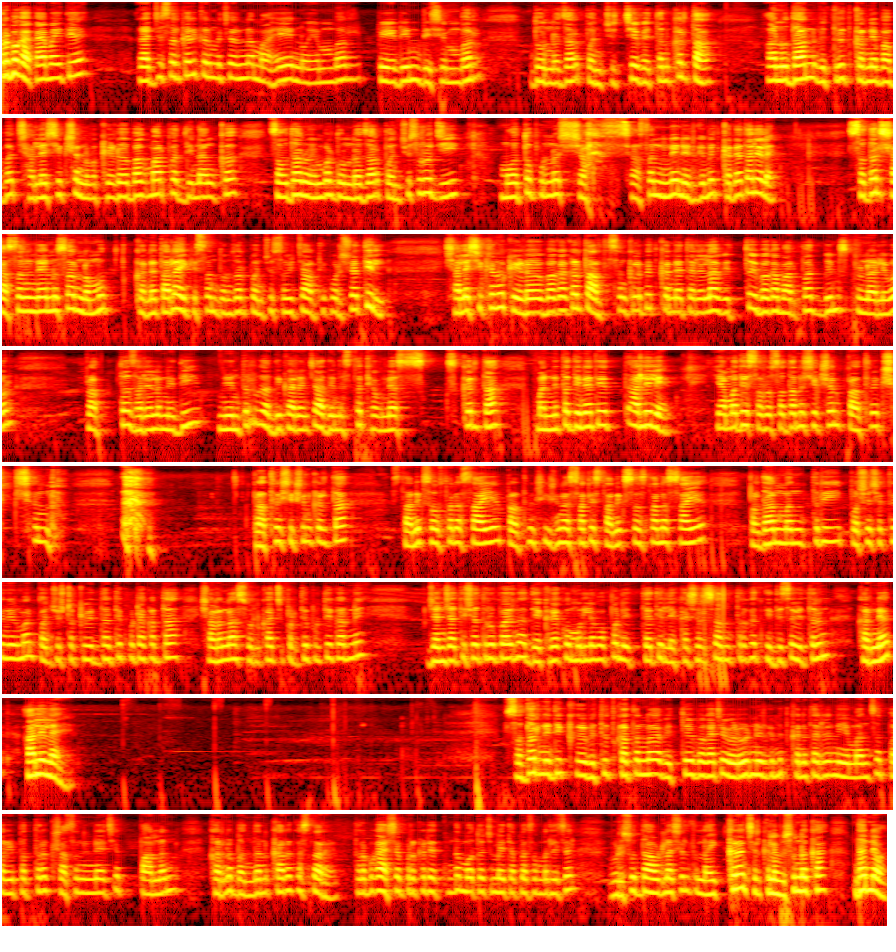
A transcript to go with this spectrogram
तर बघा काय माहिती आहे राज्य सरकारी कर्मचाऱ्यांना माहे नोव्हेंबर पेड इन डिसेंबर दोन हजार पंचवीसचे वेतनकरता अनुदान वितरित करण्याबाबत शालेय शिक्षण व खेळ विभागमार्फत दिनांक चौदा नोव्हेंबर दोन हजार पंचवीस रोजी महत्त्वपूर्ण शा शासन निर्णय निर्गमित करण्यात आलेला आहे. सदर शासन निर्णयानुसार नमूद करण्यात आलं आहे की सन दोन हजार पंचवीस सव्वीसच्या आर्थिक वर्षातील शालेय शिक्षण व क्रीडा विभागाकरता अर्थसंकल्पित करण्यात आलेला वित्त विभागामार्फत बिम्स प्रणालीवर प्राप्त झालेला निधी नियंत्रण अधिकाऱ्यांच्या अधीनस्थ ठेवण्याकरता मान्यता देण्यात येत आलेली आहे. यामध्ये सर्वसाधारण शिक्षण प्राथमिक शिक्षण प्राथमिक शिक्षणकरिता स्थानिक संस्थांना सहाय्य प्राथमिक शिक्षणासाठी स्थानिक संस्थांना सहाय्य प्रधानमंत्री पोषणशक्ती निर्माण पंचवीस टक्के विद्यार्थी कोट्याकरता शाळांना शुल्काची प्रतिपूर्ती करणे जनजाती क्षेत्र उपाययोजना देखरेख व मूल्यमापन इत्यादी लेखाशीर्षा अंतर्गत निधीचं वितरण करण्यात आलेलं आहे. सदर निधी क- वितरित करताना वित्त विभागाच्या वेळोवेळी निर्गमित करण्यात आलेल्या नियमांचं परिपत्रक शासन निर्णयाचे पालन करणं बंधनकारक असणार आहे. तर बघा अशा प्रकारे अत्यंत महत्त्वाची माहिती आपल्याला समजली असेल व्हिडिओसुद्धा आवडला असेल तर लाईक करा शेअर करायला विसरू नका. धन्यवाद.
